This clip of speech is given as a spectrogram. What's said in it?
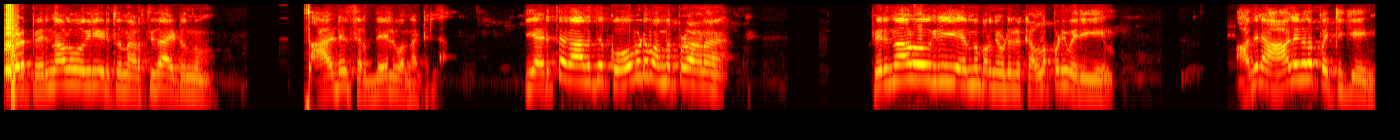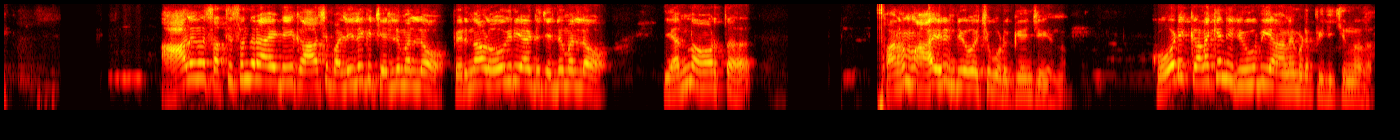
ഇവിടെ പെരുന്നാൾ ഓഹരി എടുത്ത് നടത്തിയതായിട്ടൊന്നും ആരുടെയും ശ്രദ്ധയിൽ വന്നിട്ടില്ല. ഈ അടുത്ത കാലത്ത് കോവിഡ് വന്നപ്പോഴാണ് പെരുന്നാൾ ഓഹരി എന്ന് പറഞ്ഞുകൊണ്ട് ഒരു കള്ളപ്പണി വരികയും അതിൽ ആളുകളെ പറ്റിക്കുകയും ആളുകൾ സത്യസന്ധരായിട്ട് ഈ കാശ് പള്ളിയിലേക്ക് ചെല്ലുമല്ലോ പെരുന്നാൾ ഓഹരിയായിട്ട് ചെല്ലുമല്ലോ എന്നോർത്ത് പണം ആയിരം രൂപ വെച്ച് കൊടുക്കുകയും ചെയ്യുന്നു. കോടിക്കണക്കിന് രൂപയാണ് ഇവിടെ പിരിക്കുന്നത്.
